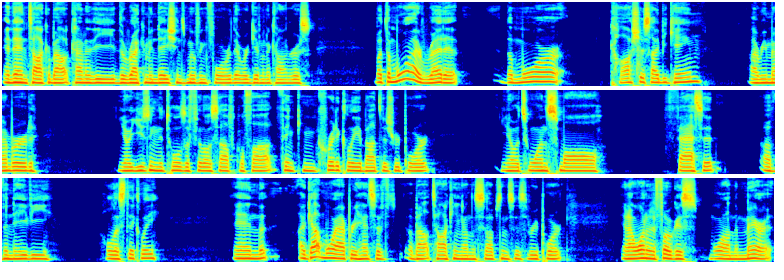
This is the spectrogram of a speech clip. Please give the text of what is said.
And then talk about kind of the the recommendations moving forward that were given to Congress. But the more I read it, the more cautious I became. I remembered, you know, using the tools of philosophical thought, thinking critically about this report. You know, it's one small facet of the Navy holistically. And I got more apprehensive about talking on the substances of the report. And I wanted to focus more on the merit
